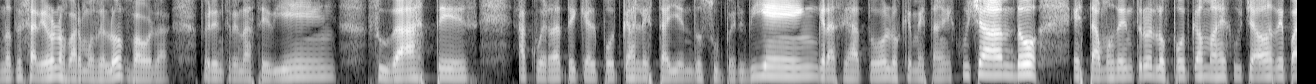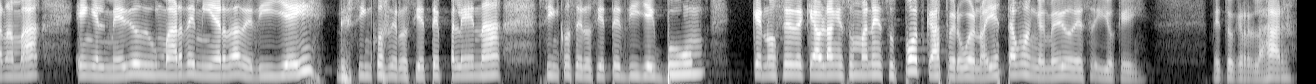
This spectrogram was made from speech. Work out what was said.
no te salieron los barmos de los, Paola, pero entrenaste bien, sudaste, acuérdate que el podcast le está yendo súper bien, gracias a todos los que me están escuchando, estamos dentro de los podcasts más escuchados de Panamá, en el medio de un mar de mierda de DJ, de 507 Plena, 507 DJ Boom, que no sé de qué hablan esos manes en sus podcasts, pero bueno, ahí estamos en el medio de eso y ok, me tengo que relajar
